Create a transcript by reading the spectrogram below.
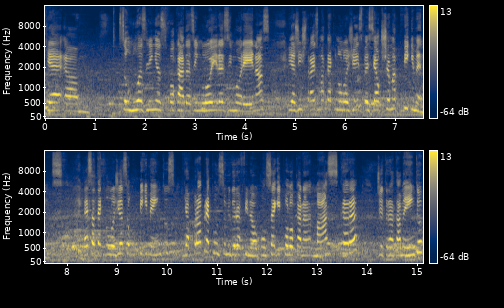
que é, ah, são duas linhas focadas em loiras e morenas, e a gente traz uma tecnologia especial que chama Pigments. Essa tecnologia são pigmentos que a própria consumidora final consegue colocar na máscara de tratamento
